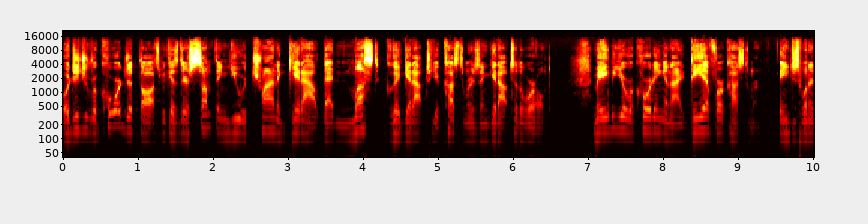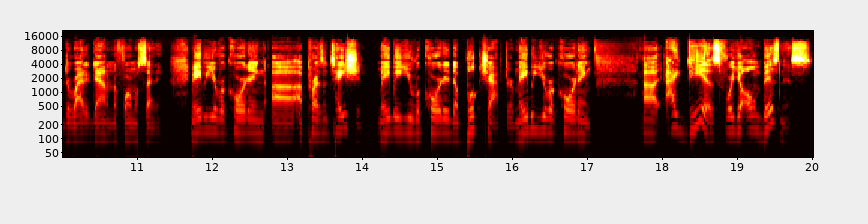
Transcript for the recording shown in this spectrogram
Or did you record your thoughts because there's something you were trying to get out that must get out to your customers and get out to the world? Maybe you're recording an idea for a customer and you just wanted to write it down in a formal setting. Maybe you're recording uh, a presentation. Maybe you recorded a book chapter. Maybe you're recording uh, ideas for your own business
